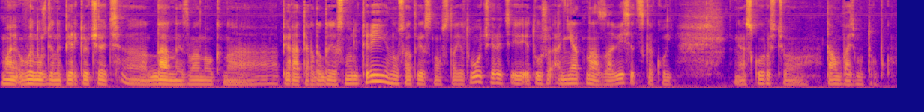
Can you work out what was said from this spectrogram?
мы вынуждены переключать э, данный звонок на оператор ДДС-03, ну, соответственно, он встает в очередь, и это уже не от нас зависит, с какой скоростью там возьмут трубку.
